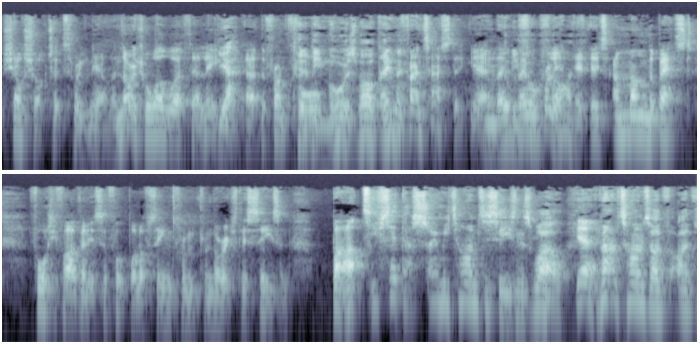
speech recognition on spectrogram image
shell shocked at 3 0. And Norwich were well worth their lead. Yeah. At the front Could have four. been more as well, They were it? fantastic. Yeah, Mm, they, they were brilliant. It, it's among the best 45 minutes of football I've seen from, from Norwich this season. But You've said that so many times this season as well. Yeah. The amount of times I've I've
